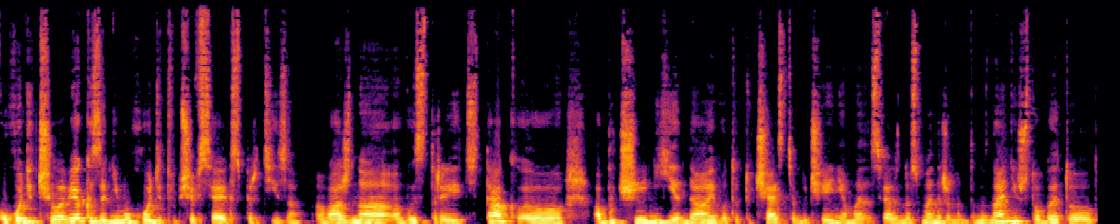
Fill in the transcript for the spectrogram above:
уходит человек, и за ним уходит вообще вся экспертиза. Важно выстроить так э, обучение, да, и вот эту часть обучения, связанную с менеджментом знаний, чтобы эту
